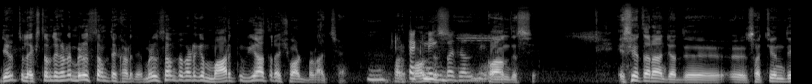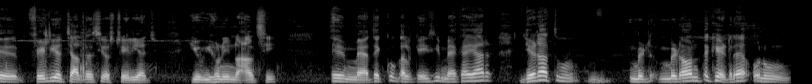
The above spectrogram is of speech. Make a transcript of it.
ਜੇ ਤੂੰ ਲੈਗ ਸਟੰਪ ਤੇ ਖੜਾ ਮਿਡਲ ਸਟੰਪ ਤੇ ਖੜ ਜਾ। ਮਿਡਲ ਸਟੰਪ ਤੇ ਖੜ ਕੇ ਮਾਰ ਕਿਉਂਕਿ ਆ ਤੇਰਾ ਸ਼ਾਟ ਬੜਾ ਅੱਛਾ ਹੈ। ਪਰ ਟੈਕਨੀਕ ਦੱਸੇ? ਬਦਲਣੀ ਕੌਣ ਦੱਸੇ? ਇਸੇ ਤਰ੍ਹਾਂ ਜਦ ਸਚਿਨ ਦੇ ਫੇਲਿਅਰ ਚੱਲ ਰਹੇ ਸੀ ਆਸਟ੍ਰੇਲੀਆ 'ਚ ਯੂਵੀ ਹੁਣੀ ਨਾਲ ਸੀ। ਤੇ ਮੈਂ ਤੇ ਇੱਕੋ ਗੱਲ ਕਹੀ ਸੀ ਮੈਂ ਕਿਹਾ ਯਾਰ ਜਿਹੜਾ ਤੂੰ ਮਿਡ ਔਨ ਤੇ ਖੇਡ ਰਿਹਾ ਉਹਨੂੰ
